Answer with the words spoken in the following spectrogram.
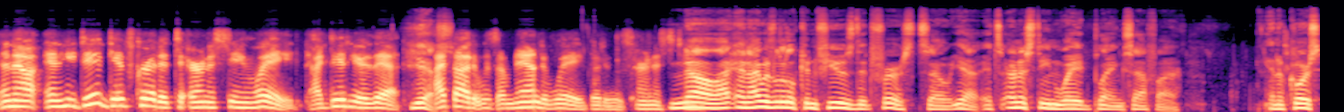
And now, and he did give credit to Ernestine Wade. I did hear that. Yes. I thought it was Amanda Wade, but it was Ernestine. No, I, and I was a little confused at first. So yeah, it's Ernestine Wade playing Sapphire, and of course,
